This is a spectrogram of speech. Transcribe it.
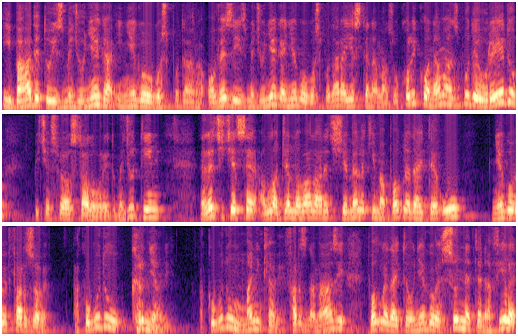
ibadetu između njega i njegovog gospodara, o vezi između njega i njegovog gospodara jeste namaz. Ukoliko namaz bude u redu, bit će sve ostalo u redu. Međutim, reći će se, Allah dželle reći će melekima, pogledajte u njegove farzove. Ako budu krnjavi, Ako budu manjkavi farz namazi, pogledajte u njegove sunnete na file,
